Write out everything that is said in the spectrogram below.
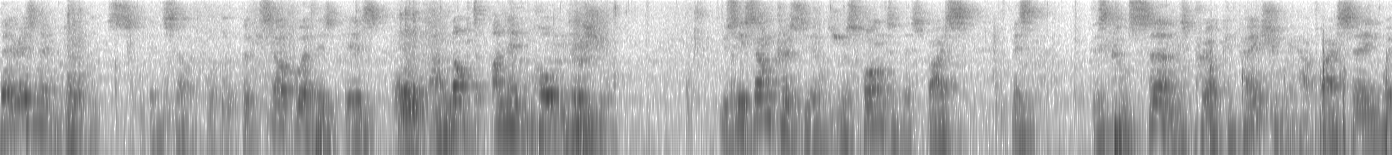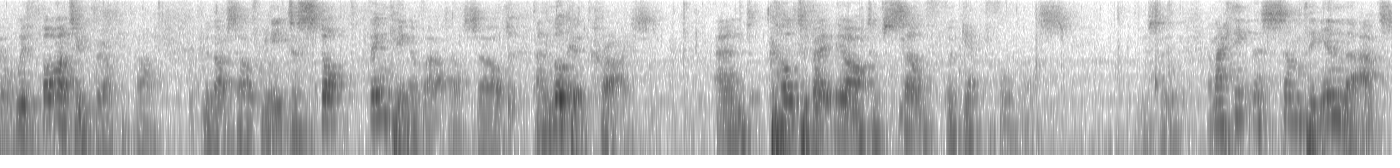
there is an importance in self-worth, that self-worth is, is a not unimportant issue. You see, some Christians respond to this by this, this concern, this preoccupation we have, by saying we're, we're far too preoccupied with ourselves. We need to stop thinking about ourselves and look at Christ and cultivate the art of self-forgetfulness. You see, and I think there's something in that,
